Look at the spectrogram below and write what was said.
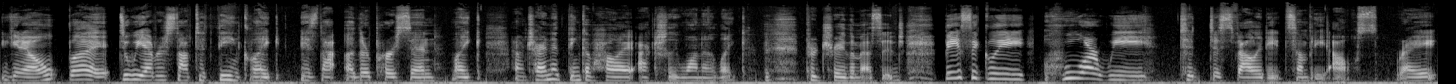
you know, but do we ever stop to think like is that other person like I'm trying to think of how I actually want to like portray the message. Basically, who are we to disvalidate somebody else? right?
